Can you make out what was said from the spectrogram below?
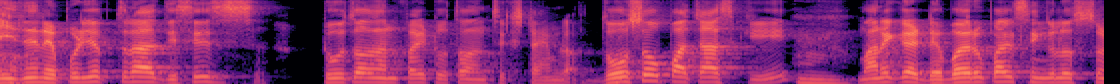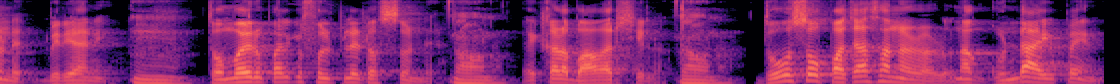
ఇది నేను ఎప్పుడు చెప్తున్నా this is two thousand five two thousand six టైంలో దోసో పచాస్కి మనకి డెబ్బై రూపాయలు సింగిల్ వస్తుండే బిర్యానీ. తొంభై రూపాయలకి ఫుల్ ప్లేట్ వస్తుండే. అవును. ఎక్కడ బావర్షీలో. అవును. దోసో పచాస్ అన్నాడు. నాకు గుండె ఆగిపోయింది.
